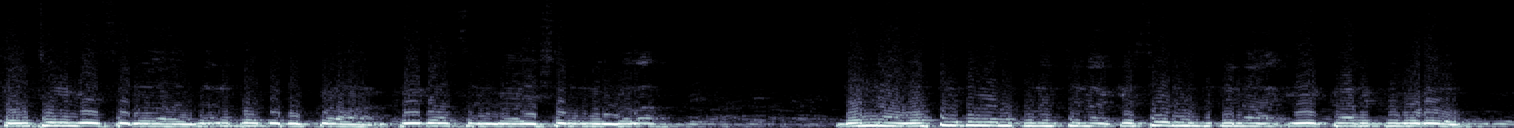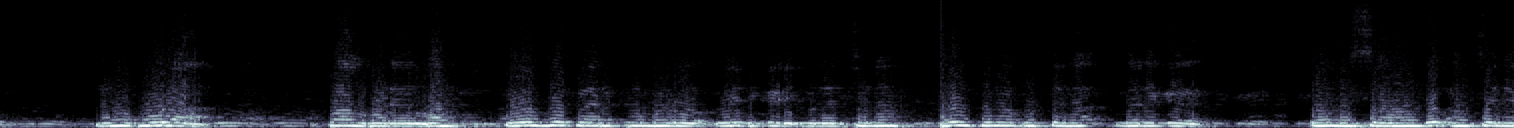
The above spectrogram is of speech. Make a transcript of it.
ಪಂಚಲಿಂಗೇಶ್ವರ ಜನಪದ ದುಃಖ ಕ್ರೀಡಾ ಸಂಘ ಈಶ್ವರಮಂಗಲ ನನ್ನ ವರ್ತಕರ ಪುಣಂಚಿನ ಕೆಸರು ದಿನ ಈ ಕಾರ್ಯಕ್ರಮರು ನಮ್ಮ ಪೂರ ಪಾಲ್ಗೊಳ್ಳಿಲ್ಲ ಯೋಗ್ಯ ಕಾರ್ಯಕ್ರಮರು ವೇದಿಕೆ ಪುಣಂಚಿನ ಕುಂಕುಮ ಗುಟ್ಟಿನ ಮೇರೆಗೆ ಹೊಂದಿಸುವ ಒಂದು ಅಂಚನೆ.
